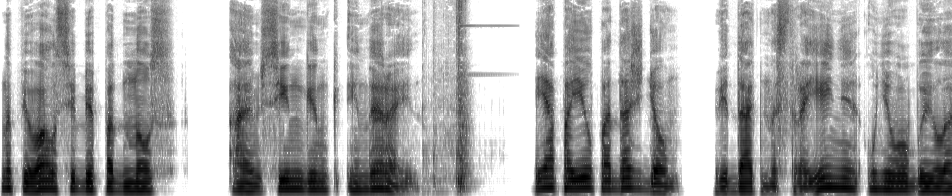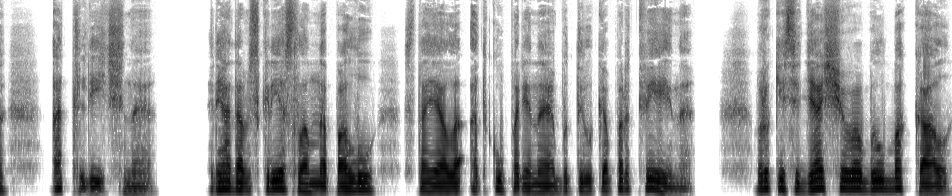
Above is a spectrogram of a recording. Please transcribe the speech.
напевал себе под нос «I'm singing in the rain». «Я пою под дождем». Видать, настроение у него было отличное. Рядом с креслом на полу стояла откупоренная бутылка портвейна. В руке сидящего был бокал,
